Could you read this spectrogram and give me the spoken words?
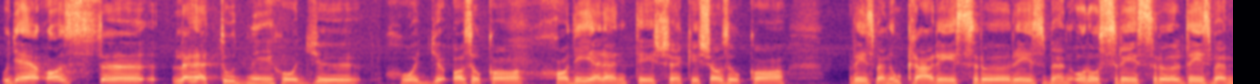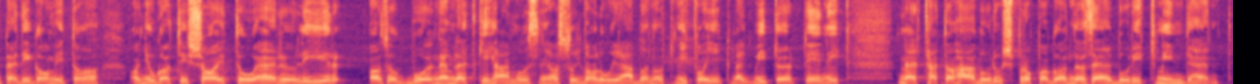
Ugye azt lehet tudni, hogy, hogy azok a hadi jelentések és azok a részben ukrán részről, részben orosz részről, részben pedig amit a, a nyugati sajtó erről ír, azokból nem lehet kihámozni azt, hogy valójában ott mi folyik, meg mi történik, mert hát a háborús propaganda az elborít mindent.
